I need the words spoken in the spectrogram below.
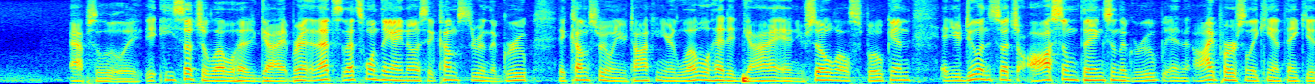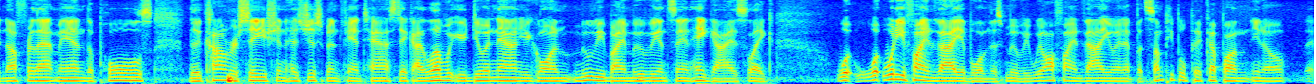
Absolutely, He- he's such a level-headed guy, Brent. And that's that's one thing I notice. It comes through in the group. It comes through when you're talking. You're a level-headed guy, and you're so well-spoken, and you're doing such awesome things in the group. And I personally can't thank you enough for that, man. The polls, the conversation has just been fantastic. I love what you're doing now, and you're going movie by movie and saying, "Hey guys, like." What, what, what do you find valuable in this movie? We all find value in it, but some people pick up on, you know, uh,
